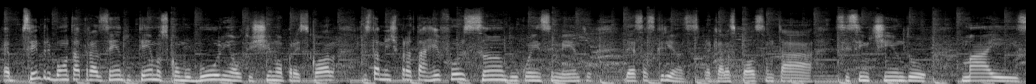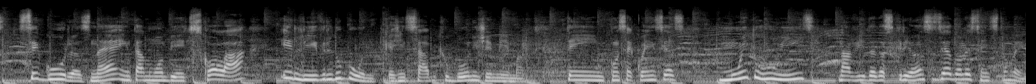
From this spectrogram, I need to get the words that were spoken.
É sempre bom estar trazendo temas como bullying, autoestima para a escola, justamente para estar reforçando o conhecimento dessas crianças, para que elas possam estar se sentindo mais seguras, né, em estar num ambiente escolar e livre do bullying, porque a gente sabe que o bullying, Gemima, tem consequências muito ruins na vida das crianças e adolescentes também.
